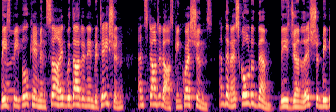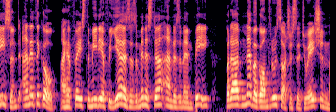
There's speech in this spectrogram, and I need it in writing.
These people came inside without an invitation and started asking questions, and then I scolded them. These journalists should be decent and ethical. I have faced the media for years as a minister and as an MP, but I've never gone through such a situation.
